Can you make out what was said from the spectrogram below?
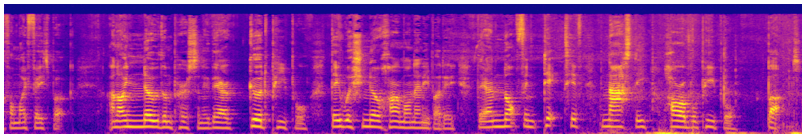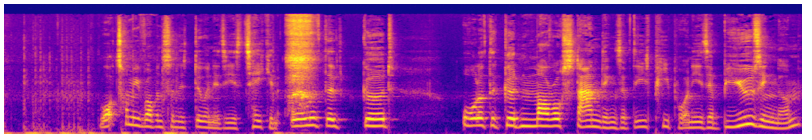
stuff on my Facebook. And I know them personally. They are good people. They wish no harm on anybody. They are not vindictive, nasty, horrible people. But what Tommy Robinson is doing is he is taking all of the good, all of the good moral standings of these people and he is abusing them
